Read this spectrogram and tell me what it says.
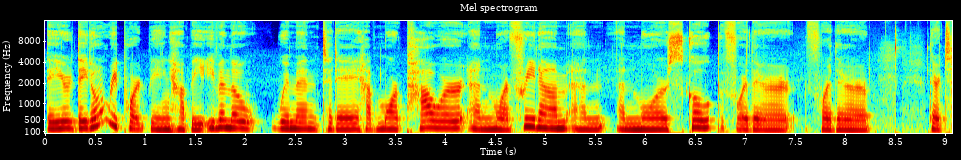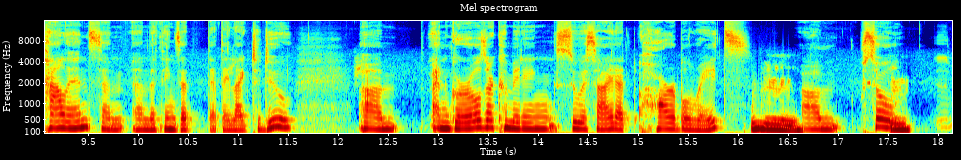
they they don't report being happy, even though women today have more power and more freedom and and more scope for their for their their talents and and the things that that they like to do. Um, and girls are committing suicide at horrible rates. Mm-hmm. Um, so mm-hmm.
